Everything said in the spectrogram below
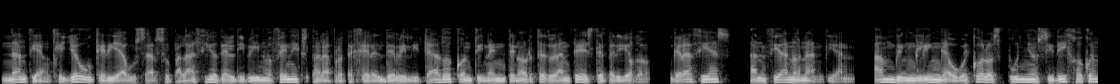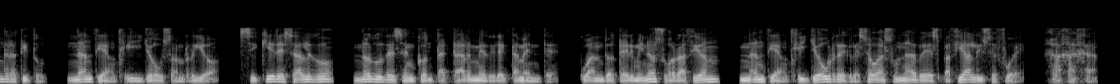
Nantian Hiyou quería usar su palacio del Divino Fénix para proteger el debilitado continente norte durante este periodo. Gracias, anciano Nantian. Ambingling huecó los puños y dijo con gratitud. Nantian Hiyou sonrió. Si quieres algo, no dudes en contactarme directamente. Cuando terminó su oración, Nantian Hiyou regresó a su nave espacial y se fue. Jajaja.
